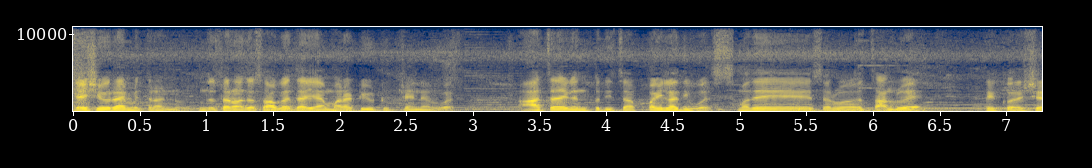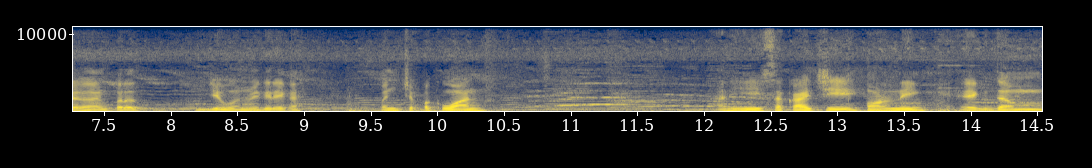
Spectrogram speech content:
जय शिवराय मित्रांनो तुमचं सर्वांचं स्वागत आहे या मराठी यूट्यूब चॅनलवर आज आहे गणपतीचा पहिला दिवस. मध्ये सर्व चालू आहे. डेकोरेशन परत जेवण वगैरे काय? पंचपक्वान. आणि सकाळची मॉर्निंग एकदम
